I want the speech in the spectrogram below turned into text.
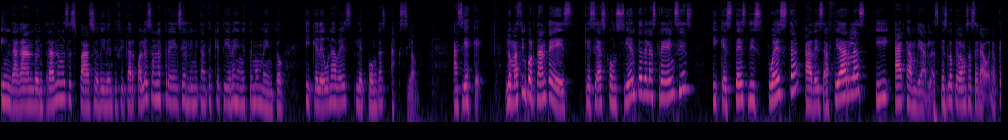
indagando, entrando en ese espacio de identificar cuáles son las creencias limitantes que tienes en este momento y que de una vez le pongas acción. Así es que lo más importante es que seas consciente de las creencias y que estés dispuesta a desafiarlas y a cambiarlas, que es lo que vamos a hacer ahora, ¿ok?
